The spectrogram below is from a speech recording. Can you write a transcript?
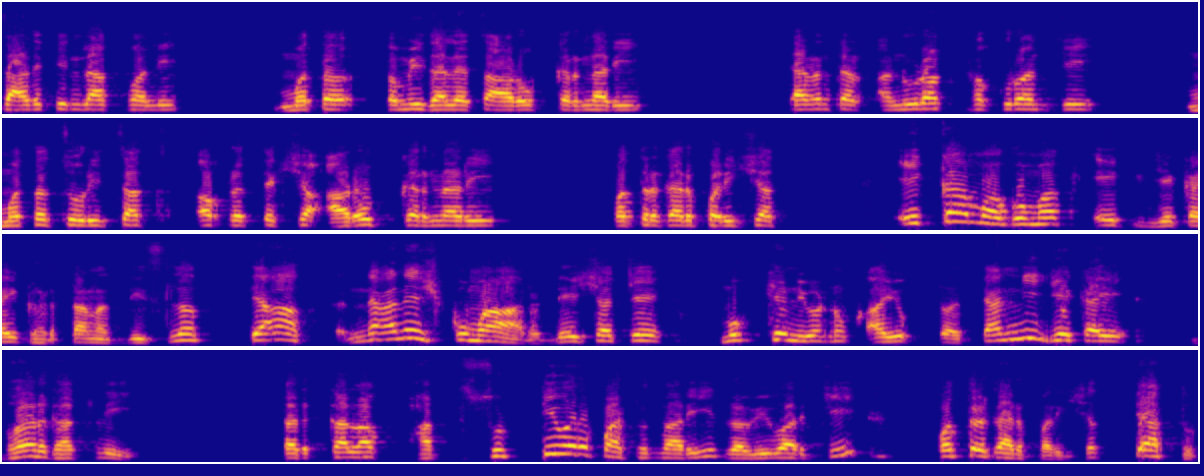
साडेतीन लाख वाली मतं कमी झाल्याचा आरोप करणारी त्यानंतर अनुराग ठाकूरांची मतचोरीचाच अप्रत्यक्ष आरोप करणारी पत्रकार परिषद. एका मागोमाग एक जे काही घडताना दिसलं त्यात ज्ञानेश कुमार देशाचे मुख्य निवडणूक आयुक्त त्यांनी जे काही भर घातली तर्काला फाट सुट्टीवर पाठवणारी रविवारची पत्रकार परिषद त्यातून.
